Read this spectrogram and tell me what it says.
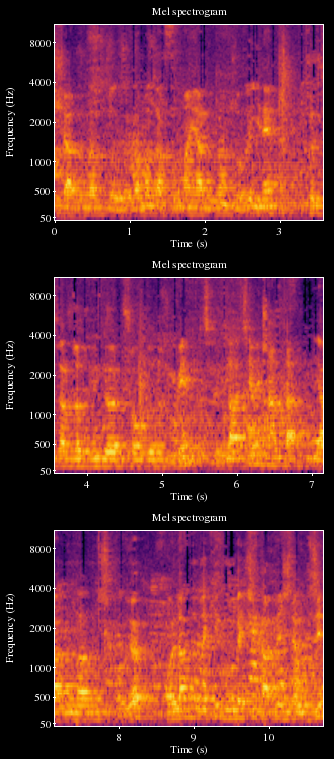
İş yardımlarımız oluyor, Ramazan kurban yardımlarımız oluyor. Yine çocuklarımıza bugün görmüş olduğunuz gibi kırtasiye ve çanta yardımlarımız oluyor. Hollanda'daki gurbetçi kardeşlerimizin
